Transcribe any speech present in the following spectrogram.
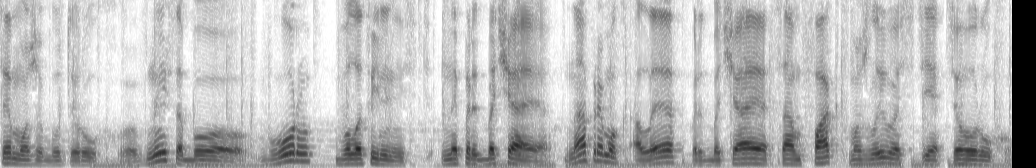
Це може бути рух вниз або вгору. Волатильність не передбачає напрямок, але передбачає сам факт можливості цього руху.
